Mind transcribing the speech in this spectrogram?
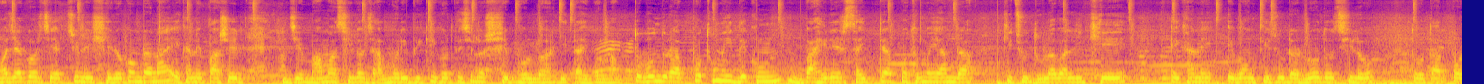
মজা করছে অ্যাকচুয়ালি সেরকমটা না, এখানে পাশের যে মামা ছিল, ঝালমুড়ি বিক্রি করতেছিল, সে বলল আর কি, তাই বললাম। তো বন্ধুরা, প্রথমেই দেখুন বাইরের সাইডটা প্রথমেই আমরা কিছু ধুলাবালি খেয়ে এখানে এবং কিছুটা রোদও ছিল, তো তারপর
